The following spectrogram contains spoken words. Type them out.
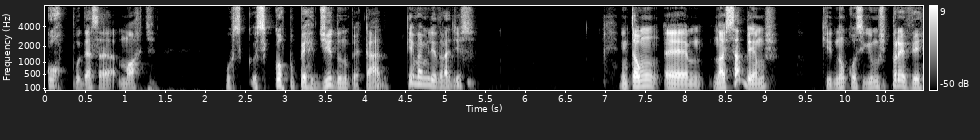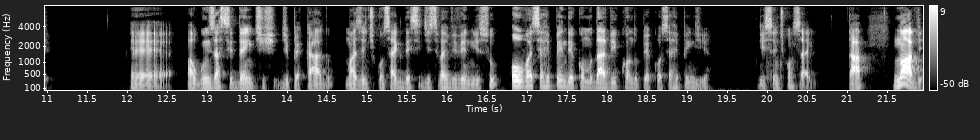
corpo dessa morte? Esse corpo perdido no pecado, quem vai me livrar disso? Então, é, nós sabemos que não conseguimos prever é, alguns acidentes de pecado, mas a gente consegue decidir se vai viver nisso ou vai se arrepender, como Davi, quando pecou, se arrependia. Isso a gente consegue. Tá? 9.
